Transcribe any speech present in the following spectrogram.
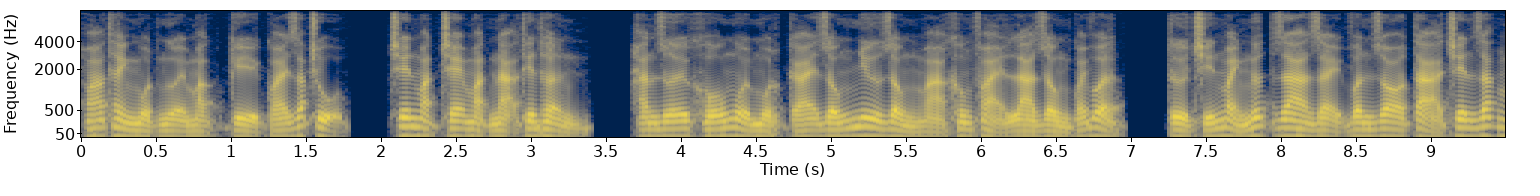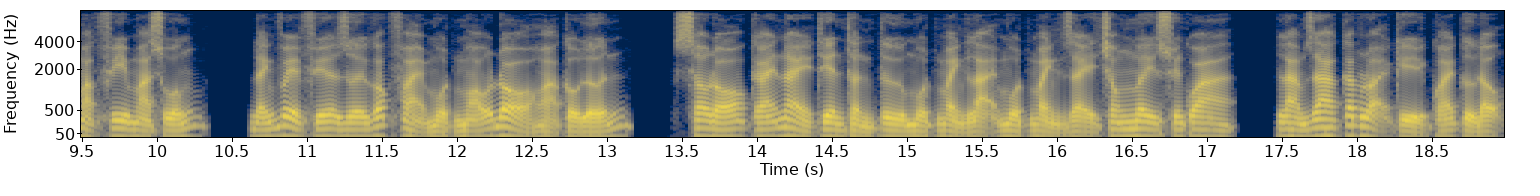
hóa thành một người mặc kỳ quái giáp trụ, trên mặt che mặt nạ thiên thần, hắn dưới khố ngồi một cái giống như rồng mà không phải là rồng quái vật, từ chín mảnh nứt ra dậy vân do tả trên rác mặc phi mà xuống, đánh về phía dưới góc phải một máu đỏ hỏa cầu lớn, sau đó cái này thiên thần từ một mảnh lại một mảnh dày trong mây xuyên qua, làm ra các loại kỳ quái cử động.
